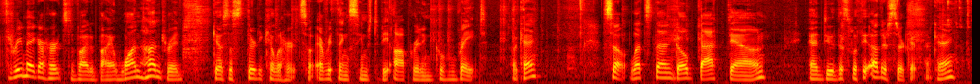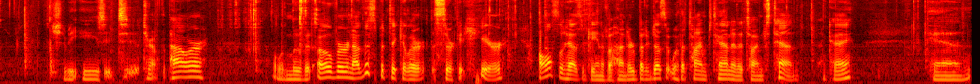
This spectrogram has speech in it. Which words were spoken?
3 megahertz divided by 100 gives us 30 kilohertz. So everything seems to be operating great. Okay? So let's then go back down and do this with the other circuit. Okay? Should be easy to turn off the power. We'll move it over. Now this particular circuit here also has a gain of 100, but it does it with a times 10 and a times 10, okay? And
